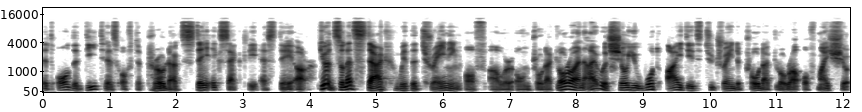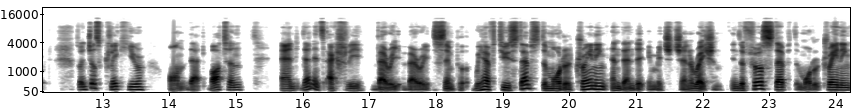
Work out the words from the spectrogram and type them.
that all the details of the product stay exactly as they are. Good, so let's start with the training of our own product LoRa and I will show you what I did to train the product LoRa of my shirt. So I just click here on that button and then it's actually very, very simple. We have two steps, the model training and then the image generation. In the first step, the model training,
